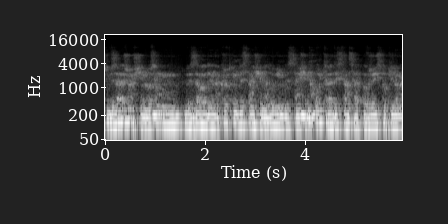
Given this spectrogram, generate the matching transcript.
Czy w zależności, no są zawody na krótkim dystansie, na długim dystansie, na ultradystansach powyżej 100 km,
